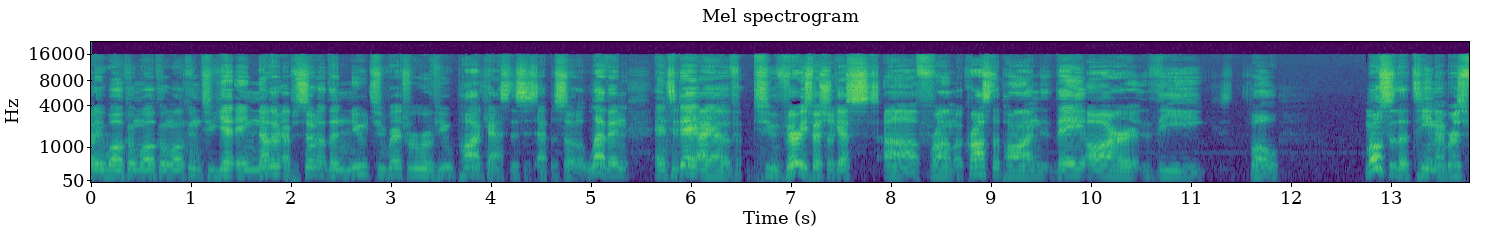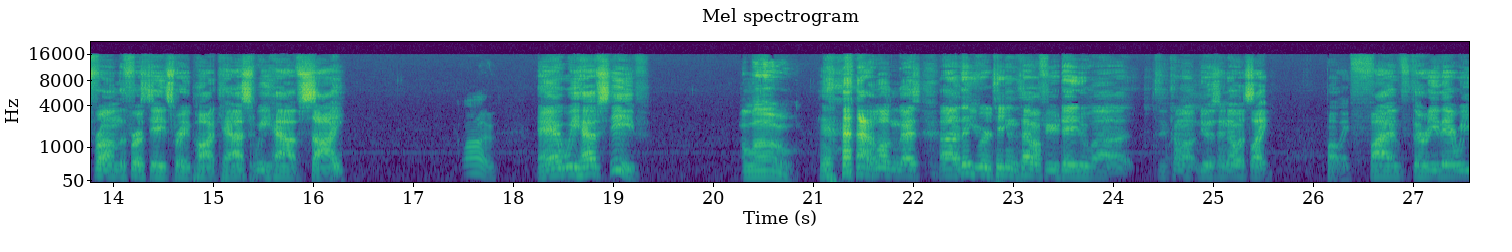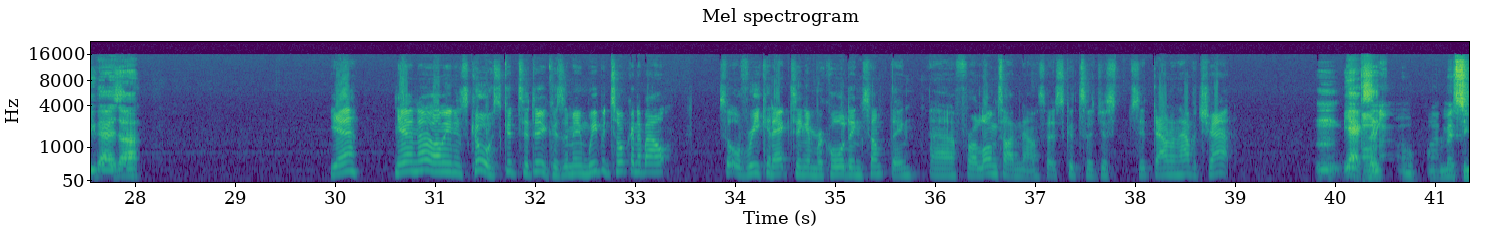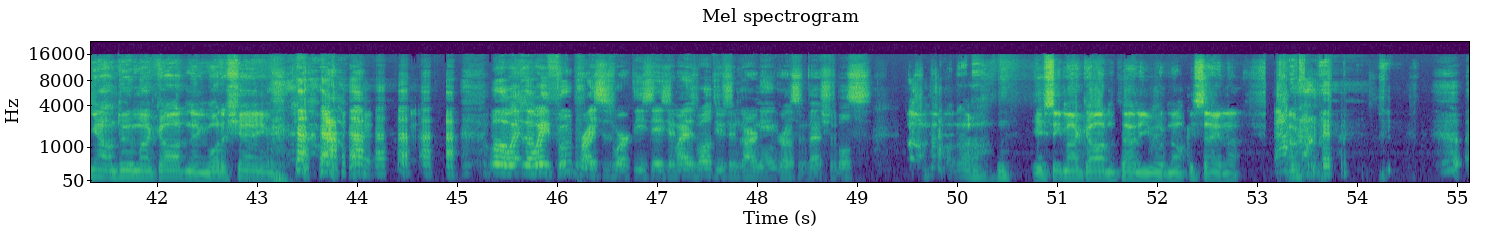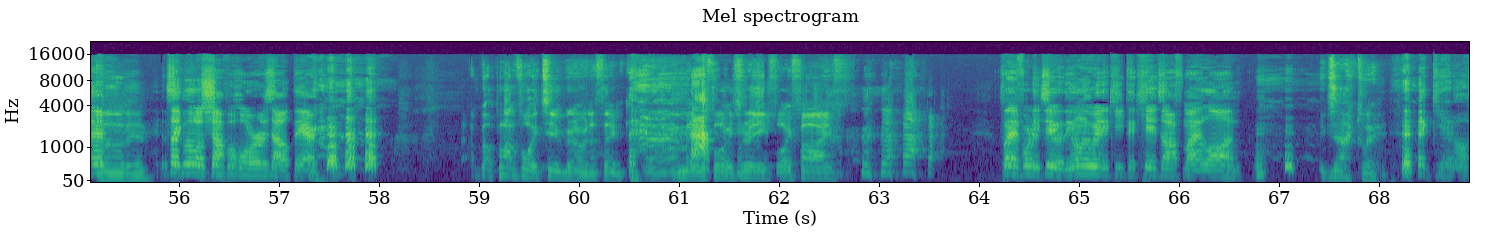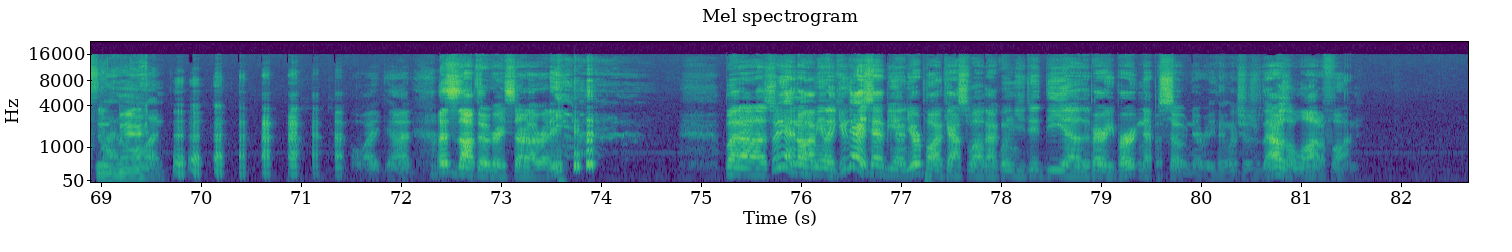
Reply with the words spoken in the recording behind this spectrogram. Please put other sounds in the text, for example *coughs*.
everybody. Welcome, welcome, welcome to yet another episode of the New to Retro Review podcast. This is episode 11, and today I have two very special guests uh, from across the pond. They are the, well, most of the team members from the First Aid Spray podcast. We have Psy, Hello. and we have Steve. Hello. *laughs* welcome, guys. Uh, thank you for taking the time off of your day to uh, to come out and do this. I know it's like, about like 5.30 there where you guys are. Yeah. Yeah, no, I mean, it's cool. It's good to do because, I mean, we've been talking about sort of reconnecting and recording something uh, for a long time now. So it's good to just sit down and have a chat. Mm, yeah, 'cause, Oh like, no, I'm missing out on doing my gardening. What a shame. *laughs* well, the way, the way food prices work these days, you might as well do some gardening and grow some vegetables. oh, no, no. You see my garden, Tony, you would not be saying that. *laughs* *laughs* oh dear. It's like a little shop of horrors out there. I've got plant 42 growing, I think. Uh, maybe *laughs* 43, 45. *laughs* Plant 42, the only way to keep the kids off my lawn. *laughs* Exactly. Get off Little my bear. lawn. oh my god. This is off to a great start already. but uh so yeah, no, I mean like you guys had me on your podcast a while back when you did the uh, the Barry Burton episode and everything, which was that was a lot of fun.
